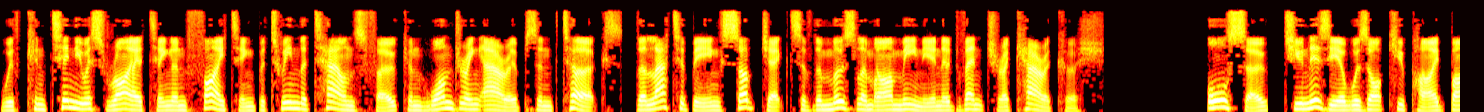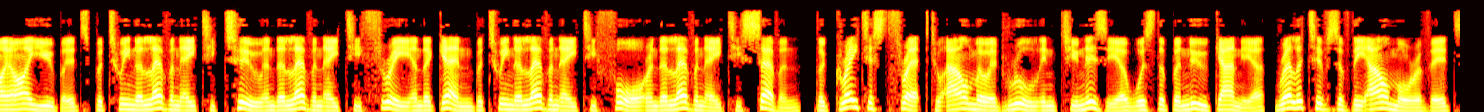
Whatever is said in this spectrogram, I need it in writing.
with continuous rioting and fighting between the townsfolk and wandering Arabs and Turks, the latter being subjects of the Muslim Armenian adventurer Karakush. Also, Tunisia was occupied by Ayyubids between 1182 and 1183 and again between 1184 and 1187. The greatest threat to Almohad rule in Tunisia was the Banu Ghania, relatives of the Almoravids,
